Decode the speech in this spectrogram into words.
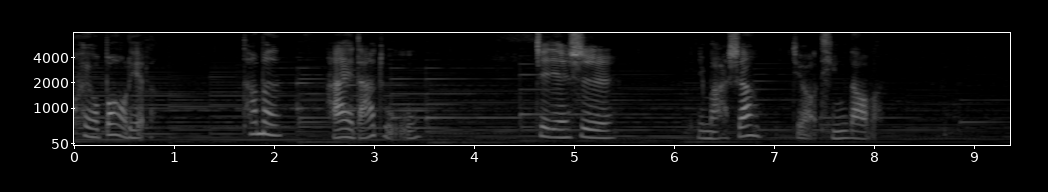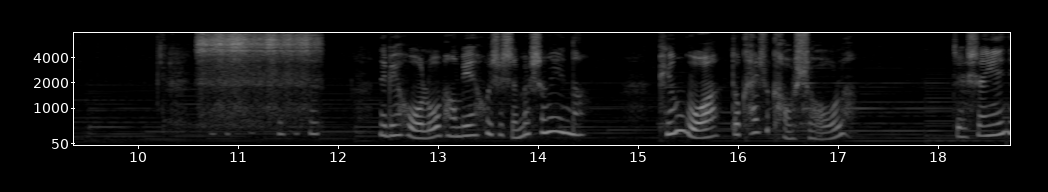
快要爆裂了。他们还爱打赌。这件事，你马上就要听到了。嘶嘶嘶嘶嘶嘶，那边火炉旁边会是什么声音呢？苹果都开始烤熟了。这声音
